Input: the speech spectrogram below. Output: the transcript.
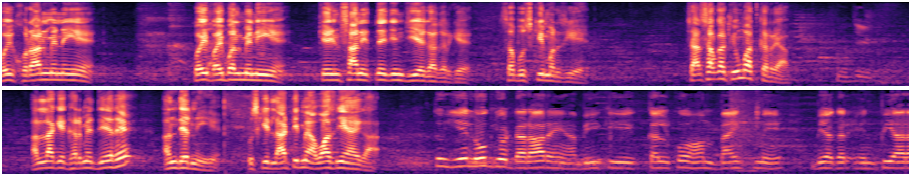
कोई कुरान में नहीं है कोई बाइबल में नहीं है कि इंसान इतने दिन जिएगा करके सब उसकी मर्ज़ी है। चार साल का क्यों बात कर रहे हैं आप? अल्लाह के घर में देर है? अंधेर नहीं है। उसकी लाठी में आवाज़ नहीं आएगा। तो ये लोग जो डरा रहे हैं अभी कि कल को हम बैंक में भी अगर एनपीआर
